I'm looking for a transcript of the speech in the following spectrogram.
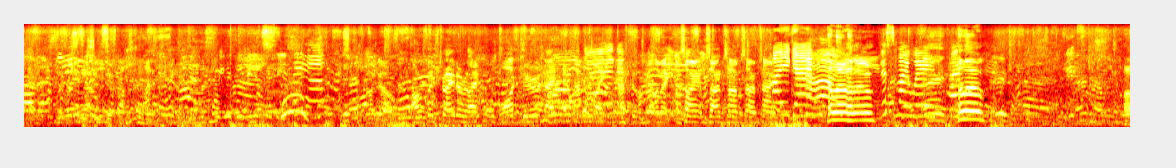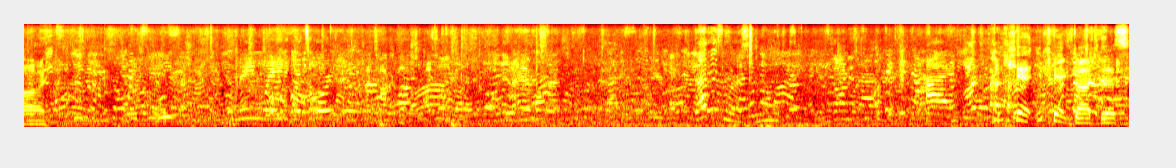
I was like trying to like walk through and I kept having to like after the I'm like I'm sorry, I'm sorry, I'm sorry, I'm sorry, I'm sorry. Hi again. Hello, hello. This is my way. Hello. Hi. The main way to get to Oregon. That is Marissa. Hi. You can't, you can't dodge this.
